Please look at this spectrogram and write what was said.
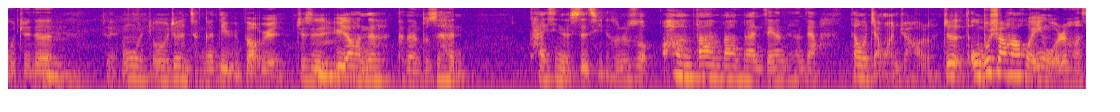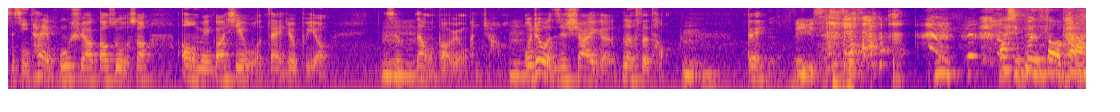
我觉得，嗯、对我我就很常跟地狱抱怨，就是遇到那可能不是很开心的事情的时候，就说啊、哦、很烦很烦很烦，怎样怎样怎样，但我讲完就好了，就是我不需要他回应我任何事情，他也不需要告诉我说哦没关系我在就不用，就是让我抱怨完就好，嗯、我觉得我只是需要一个垃圾桶，嗯，对，地狱，我是不能受他，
